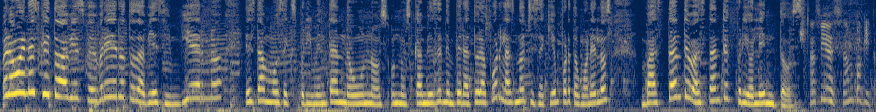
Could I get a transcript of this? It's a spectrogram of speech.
Pero bueno, es que todavía es febrero, todavía es invierno, estamos experimentando unos, unos cambios de temperatura por las noches aquí en Puerto Morelos, bastante, bastante friolentos. Así es, un poquito.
